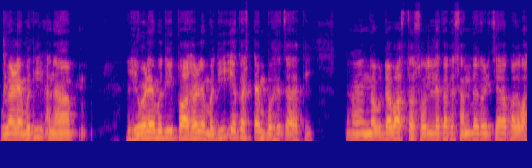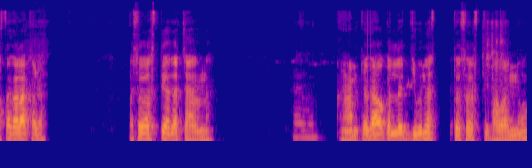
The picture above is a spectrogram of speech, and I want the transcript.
उन्हाळ्यामध्ये आणि हिवाळ्यामध्ये पावसाळ्यामध्ये एकच टाईम चालते अं, नऊ दहा वाजता सोडल्या का तर संध्याकाळी चार पाच वाजता गालाकडं असं असते आता चालणं. हो. आमच्या गावाकडलं जीवनच तसं असते भावांनो.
